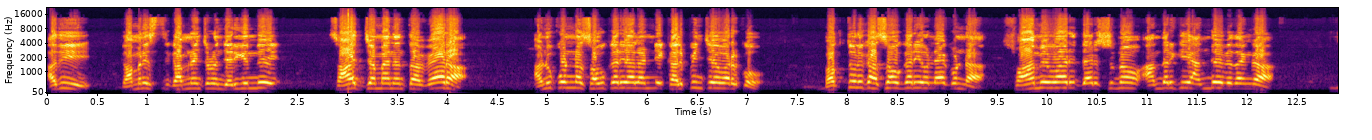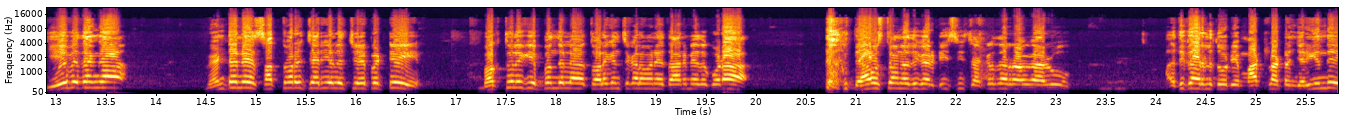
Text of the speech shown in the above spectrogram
అది గమని గమనించడం జరిగింది. సాధ్యమైనంత వేర అనుకున్న సౌకర్యాలన్నీ కల్పించే వరకు భక్తులకు అసౌకర్యం లేకుండా స్వామివారి దర్శనం అందరికీ అందే విధంగా ఏ విధంగా వెంటనే సత్వర చర్యలు చేపట్టి భక్తులకు ఇబ్బందులు తొలగించగలమనే దాని మీద కూడా దేవస్థాన అధికారి డిసి చక్రధరరావు గారు అధికారులతోటి మాట్లాడటం జరిగింది.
